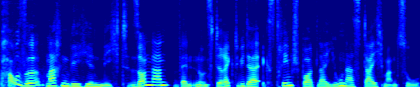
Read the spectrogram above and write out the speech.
Pause machen wir hier nicht, sondern wenden uns direkt wieder Extremsportler Jonas Deichmann zu.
